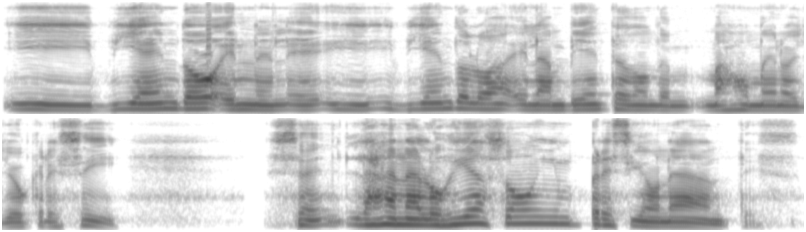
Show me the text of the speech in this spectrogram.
y viendo en el, eh, y viéndolo el ambiente donde más o menos yo crecí. las analogías son impresionantes.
